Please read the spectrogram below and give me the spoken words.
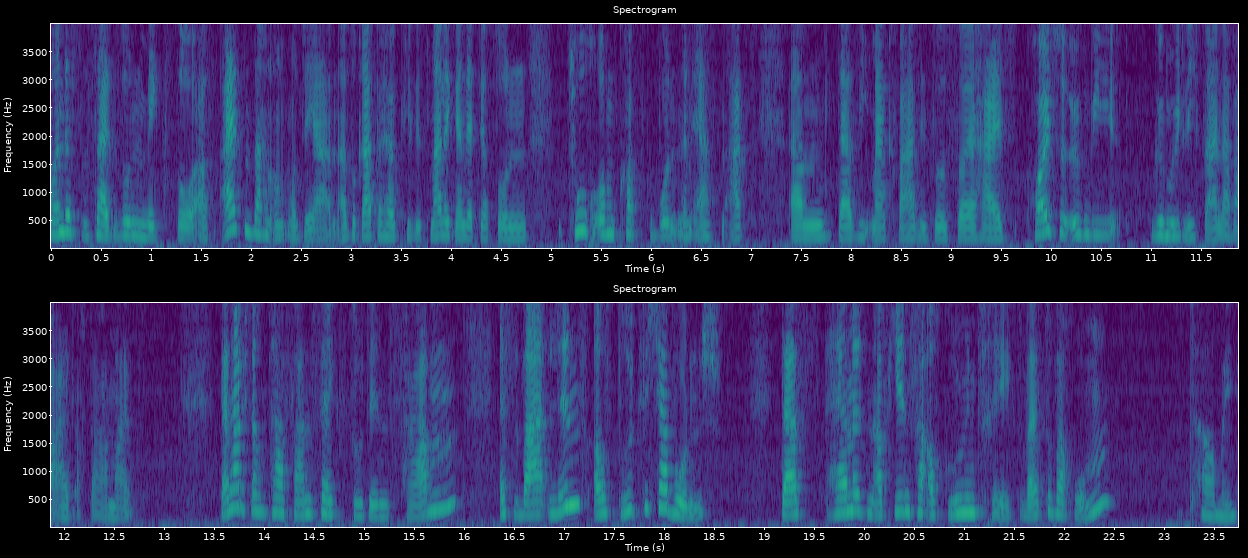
und es ist halt so ein Mix so aus alten Sachen und modernen. Also gerade bei Hercules Mulligan, der hat ja so ein Tuch um den Kopf gebunden im ersten Akt. Ähm, da sieht man quasi so, es soll halt heute irgendwie gemütlich sein, aber halt auch damals. Dann habe ich noch ein paar Fun Facts zu den Farben. Es war Lins ausdrücklicher Wunsch, dass Hamilton auf jeden Fall auch grün trägt. Weißt du warum? Tell me.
